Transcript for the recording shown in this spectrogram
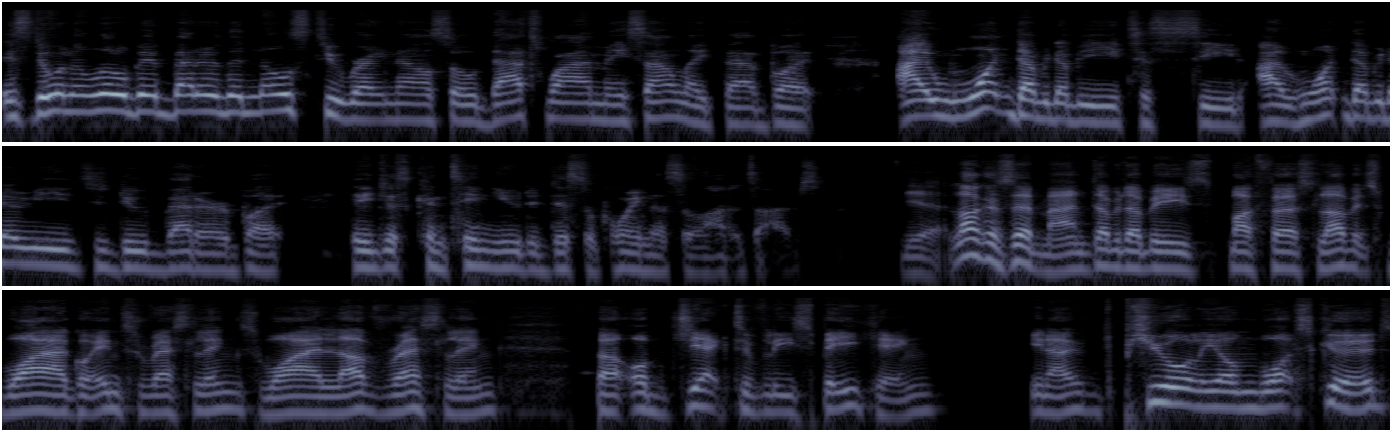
is doing a little bit better than those two right now. So that's why I may sound like that. But I want WWE to succeed. I want WWE to do better, but they just continue to disappoint us a lot of times. Yeah, like I said, man, WWE's my first love. It's why I got into wrestling. It's why I love wrestling. But objectively speaking, you know, purely on what's good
